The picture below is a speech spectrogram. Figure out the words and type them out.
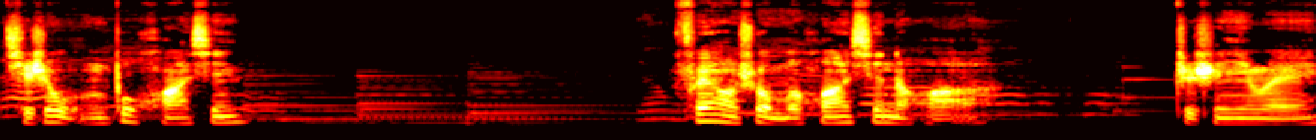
其实我们不花心，非要说我们花心的话，只是因为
